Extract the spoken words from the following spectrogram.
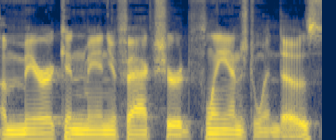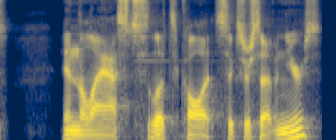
American manufactured flanged windows in the last, let's call it six or seven years,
